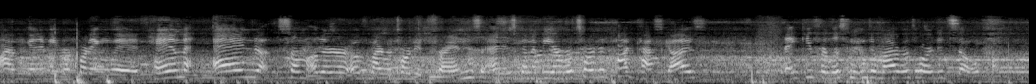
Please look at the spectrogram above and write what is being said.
I'm going to be recording with him and some other of my retarded friends, and it's going to be a retarded podcast, guys. Thank you for listening to my retarded self.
